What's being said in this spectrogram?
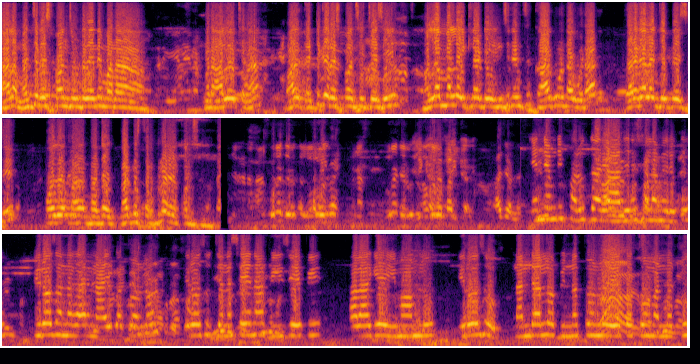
చాలా మంచి రెస్పాన్స్ ఉంటుందని మన మన ఆలోచన. బాగా గట్టిగా రెస్పాన్స్ ఇచ్చేసి మళ్ళా మళ్ళీ ఇట్లాంటి ఇన్సిడెంట్స్ కాకుండా కూడా జరగాలని చెప్పేసి డాక్టర్స్ తరఫున నేను కోరుతున్నాను ఎన్ఎండి ఫరూక్ గారి ఆదేశాల మేరకు ఫిరోజ్ అన్న గారి నాయకత్వంలో ఈరోజు జనసేన బీజేపీ అలాగే ఇమాంలు ఈరోజు నంద్యాలలో భిన్నత్వంలో ఏకత్వం అన్నట్టు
